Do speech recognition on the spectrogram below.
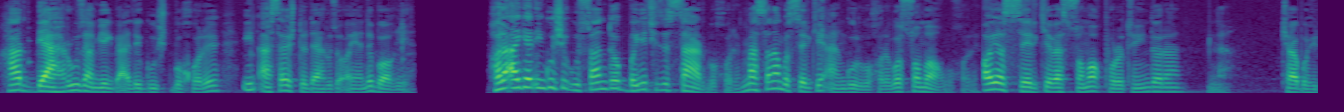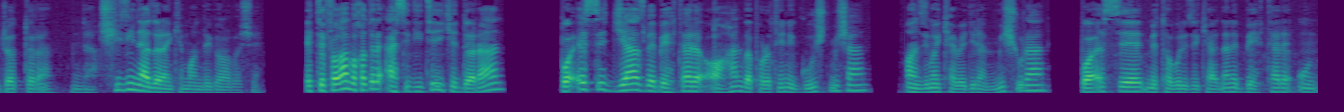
هر ده روز هم یک بعد گوشت بخوره این اثرش تا ده روز آینده باقیه. حالا اگر این گوشت گوسفند رو با یه چیز سرد بخوره مثلا با سرکه انگور بخوره با سماق بخوره آیا سرکه و سماق پروتئین دارن؟ نه. کربوهیدرات دارن؟ نه. چیزی ندارن که ماندگار باشه. اتفاقا به خاطر اسیدیته که دارن باعث جذب بهتر آهن و پروتئین گوشت میشن. آنزیمای کبدی رو میشورن. باعث متابولیزه کردن بهتر اون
